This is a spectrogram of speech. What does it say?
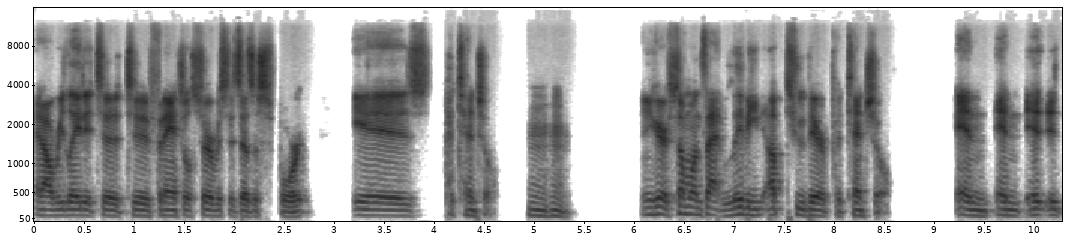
and i'll relate it to to financial services as a sport is potential. Hmm you hear someone's not living up to their potential. And and it, it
